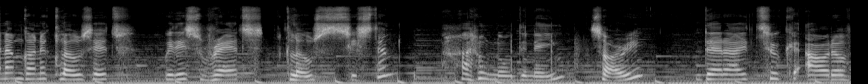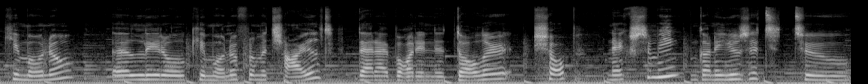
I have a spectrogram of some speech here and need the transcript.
And I'm gonna close it with this red close system. I don't know the name. Sorry. That I took out of kimono a little kimono from a child that I bought in the dollar shop next to me. I'm gonna use it to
